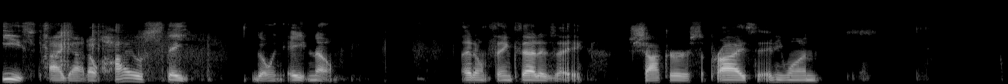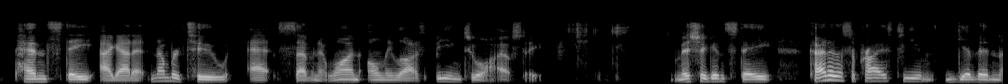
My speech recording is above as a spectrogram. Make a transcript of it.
East, I got Ohio State going 8 0. I don't think that is a shocker or surprise to anyone. Penn State, I got at number two at 7 at 1, only loss being to Ohio State. Michigan State, kind of the surprise team given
